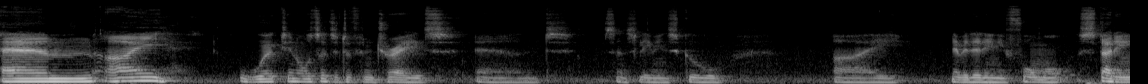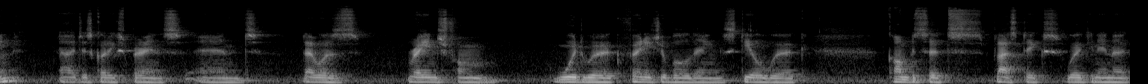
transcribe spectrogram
Um, I worked in all sorts of different trades, and since leaving school, I never did any formal studying. I just got experience, and that was ranged from woodwork, furniture building, steel work, composites, plastics, working in a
